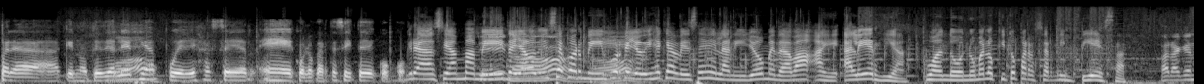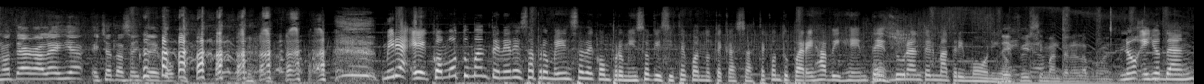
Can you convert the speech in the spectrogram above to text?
Para que no te dé Wow. alergia, puedes hacer, eh, colocarte aceite de coco. Gracias, mamita. Sí, ya lo dice por mí, no. porque yo dije que a veces el anillo me daba alergia cuando no me lo quito para hacer limpieza. Para que no te haga alergia, échate aceite de coco. Mira, eh, ¿cómo tú mantener esa promesa de compromiso que hiciste cuando te casaste con tu pareja vigente Uf. durante el matrimonio? Difícil mantener la promesa. No, ellos dan,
